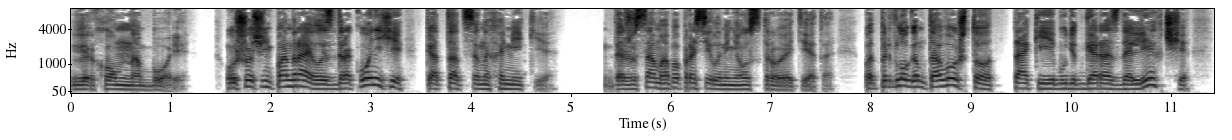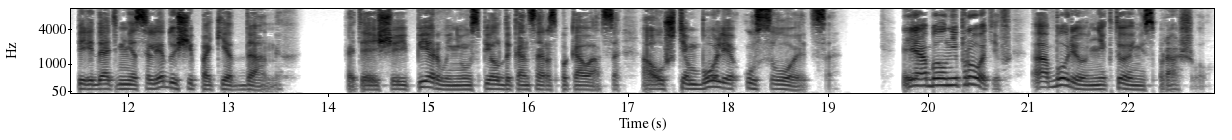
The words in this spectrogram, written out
верхом на Боре. Уж очень понравилось драконихе кататься на хомяке. Даже сама попросила меня устроить это, под предлогом того, что так ей будет гораздо легче передать мне следующий пакет данных. Хотя еще и первый не успел до конца распаковаться, а уж тем более усвоиться. Я был не против, а Борю никто и не спрашивал.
